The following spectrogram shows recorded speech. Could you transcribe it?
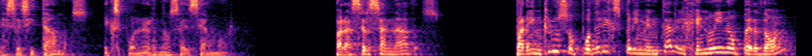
necesitamos exponernos a ese amor para ser sanados, para incluso poder experimentar el genuino perdón.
